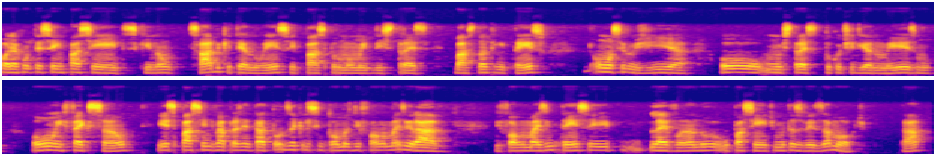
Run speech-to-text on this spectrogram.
Pode acontecer em pacientes que não sabem que tem a doença e passam por um momento de estresse bastante intenso, ou uma cirurgia, ou um estresse do cotidiano mesmo, ou uma infecção, e esse paciente vai apresentar todos aqueles sintomas de forma mais grave, de forma mais intensa e levando o paciente muitas vezes à morte, tá?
